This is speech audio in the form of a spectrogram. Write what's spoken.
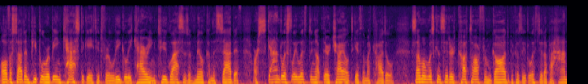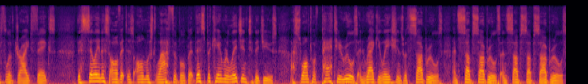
All of a sudden, people were being castigated for illegally carrying two glasses of milk on the Sabbath, or scandalously lifting up their child to give them a cuddle. Someone was considered cut off from God because they'd lifted up a handful of dried figs. The silliness of it is almost laughable, but this became religion to the Jews, a swamp of petty rules and regulations with sub-rules and sub-sub-rules and sub-sub-sub-rules,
